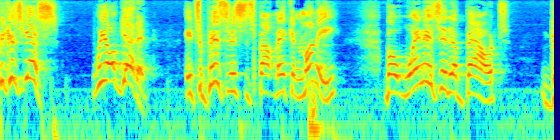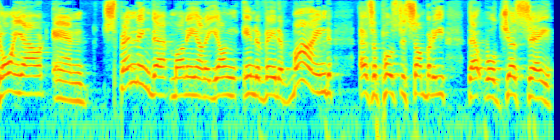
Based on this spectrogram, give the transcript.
Because, yes, we all get it. It's a business, it's about making money. But when is it about going out and spending that money on a young, innovative mind as opposed to somebody that will just say,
